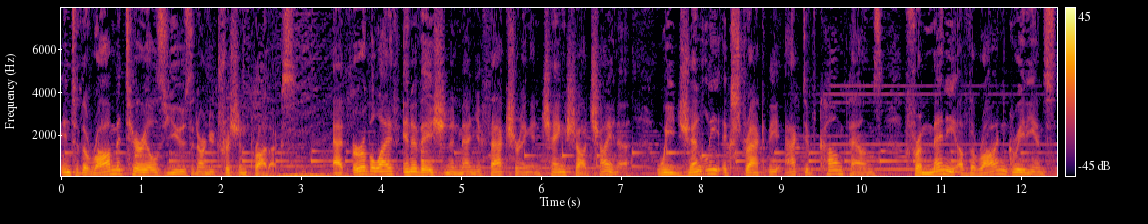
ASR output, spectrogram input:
into the raw materials used in our nutrition products. At Herbalife Innovation and Manufacturing in Changsha, China, we gently extract the active compounds from many of the raw ingredients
